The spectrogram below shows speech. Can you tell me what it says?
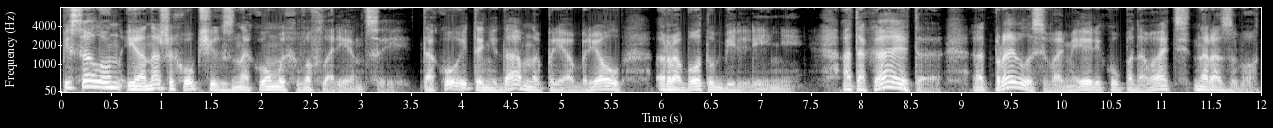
Писал он и о наших общих знакомых во Флоренции. Такой-то недавно приобрел работу Беллини, а такая-то отправилась в Америку подавать на развод.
